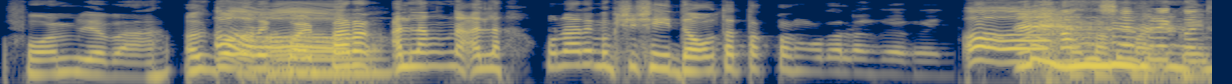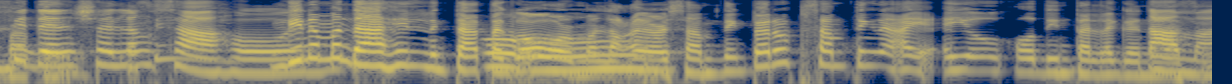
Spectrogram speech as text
form, di ba? Although Oo. required, parang alang na alang. Kunwari mag-shade ako, tatakpan ko talaga ganyan. Oo, kasi syempre Iba pa. confidential lang Kasi sahod. Hindi naman dahil nagtatago Oo. or malaki or something, pero something na ay ayoko din talaga na Tama.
